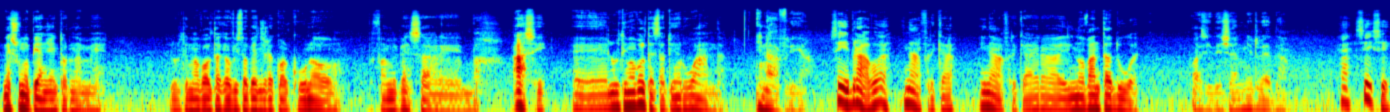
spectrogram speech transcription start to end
Nessuno piange intorno a me. L'ultima volta che ho visto piangere qualcuno, fammi pensare. boh. Ah sì, eh, l'ultima volta è stato in Ruanda. In Africa. Sì, bravo, eh, in Africa. In Africa, era il 92. Quasi dieci anni in reda. Eh, sì, sì,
